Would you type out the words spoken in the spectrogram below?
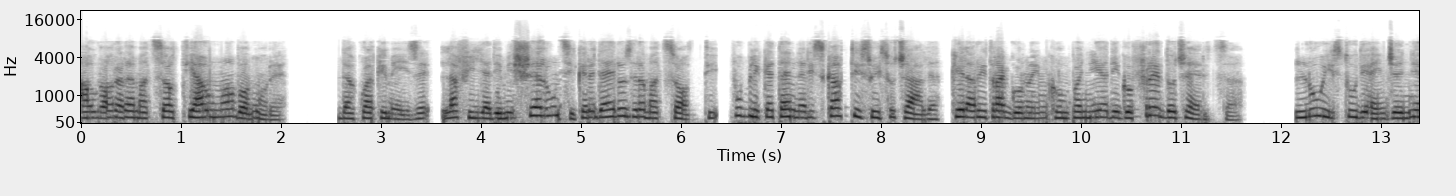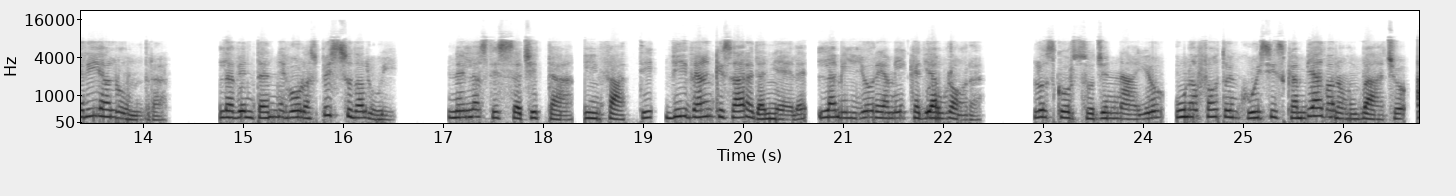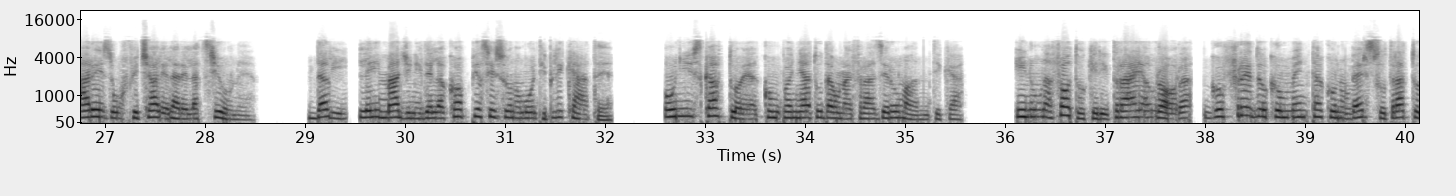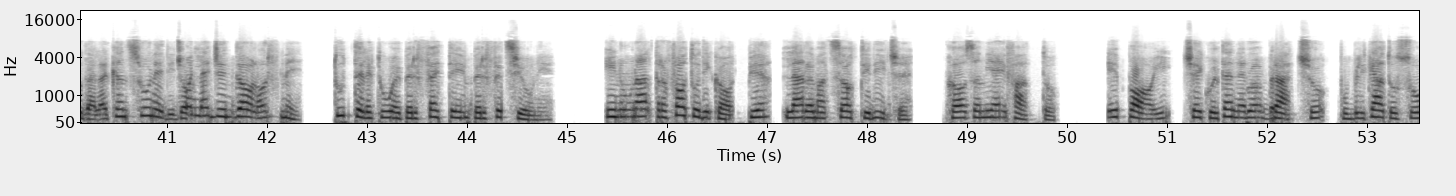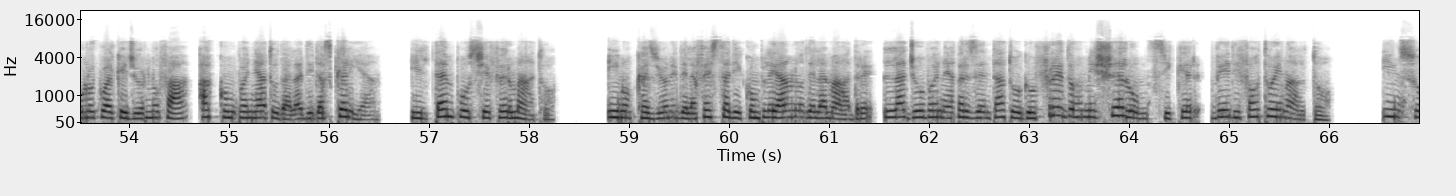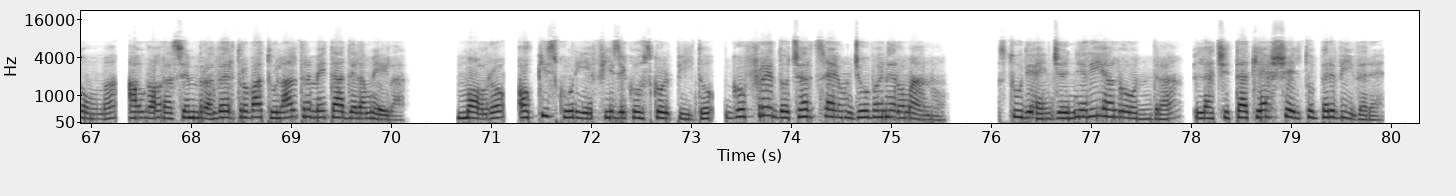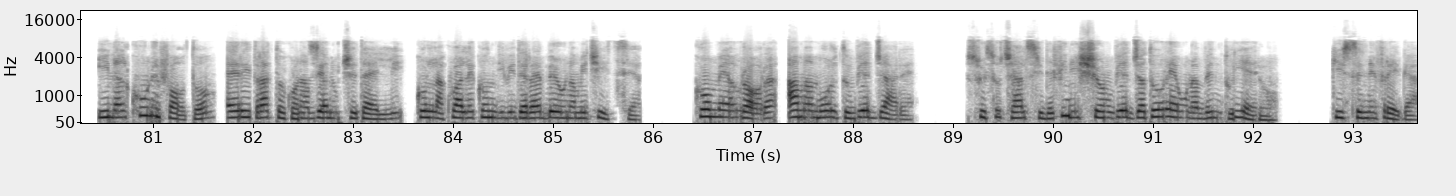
Aurora Ramazzotti ha un nuovo amore. Da qualche mese, la figlia di Michelle Hunziker ed Eros Ramazzotti, pubblica teneri scatti sui social, che la ritraggono in compagnia di Goffredo Cerza. Lui studia ingegneria a Londra. La ventenne vola spesso da lui. Nella stessa città, infatti, vive anche Sara Daniele, la migliore amica di Aurora. Lo scorso gennaio, una foto in cui si scambiavano un bacio, ha reso ufficiale la relazione. Da lì, le immagini della coppia si sono moltiplicate. Ogni scatto è accompagnato da una frase romantica. In una foto che ritrae Aurora, Goffredo commenta con un verso tratto dalla canzone di John Legend All of Me, tutte le tue perfette imperfezioni. In un'altra foto di coppia, Lara Mazzotti dice, cosa mi hai fatto? E poi, c'è quel tenero abbraccio, pubblicato solo qualche giorno fa, accompagnato dalla didascalia. Il tempo si è fermato. In occasione della festa di compleanno della madre, la giovane ha presentato Goffredo a Michelle Hunziker, vedi foto in alto. Insomma, Aurora sembra aver trovato l'altra metà della mela. Moro, occhi scuri e fisico scolpito, Goffredo Cerza è un giovane romano. Studia ingegneria a Londra, la città che ha scelto per vivere. In alcune foto, è ritratto con Asia Lucetelli, con la quale condividerebbe un'amicizia. Come Aurora, ama molto viaggiare. Sui social si definisce un viaggiatore e un avventuriero. Chi se ne frega.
